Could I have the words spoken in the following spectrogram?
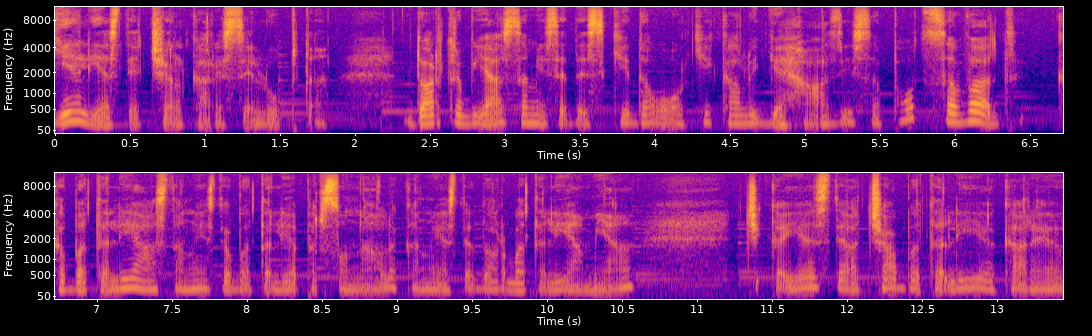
El este Cel care se luptă. Doar trebuia să mi se deschidă ochii ca lui Gehazi să pot să văd că bătălia asta nu este o bătălie personală, că nu este doar bătălia mea, ci că este acea bătălie care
